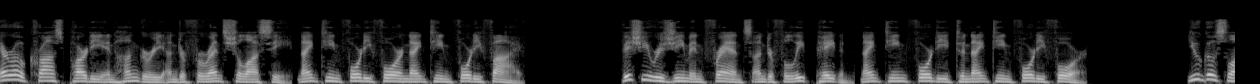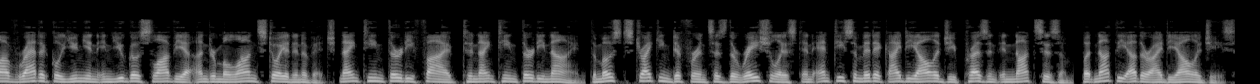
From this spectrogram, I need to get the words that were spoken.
Arrow Cross Party in Hungary under Ferenc Szalasi 1944–1945 Vichy regime in France under Philippe Pétain 1940–1944 Yugoslav Radical Union in Yugoslavia under Milan Stojadinovic 1935–1939 The most striking difference is the racialist and anti-Semitic ideology present in Nazism, but not the other ideologies.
